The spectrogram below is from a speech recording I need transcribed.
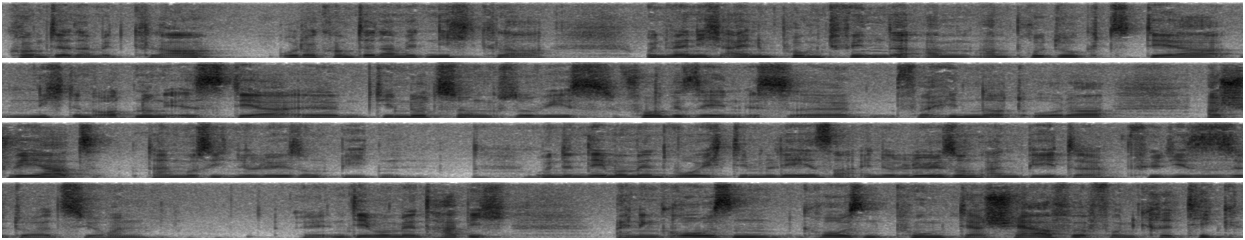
kommt er damit klar oder kommt er damit nicht klar. Und wenn ich einen Punkt finde am, am Produkt, der nicht in Ordnung ist, der äh, die Nutzung, so wie es vorgesehen ist, äh, verhindert oder erschwert, dann muss ich eine Lösung bieten. Und in dem Moment, wo ich dem Leser eine Lösung anbiete für diese Situation, äh, in dem Moment habe ich einen großen, großen Punkt der Schärfe von Kritik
